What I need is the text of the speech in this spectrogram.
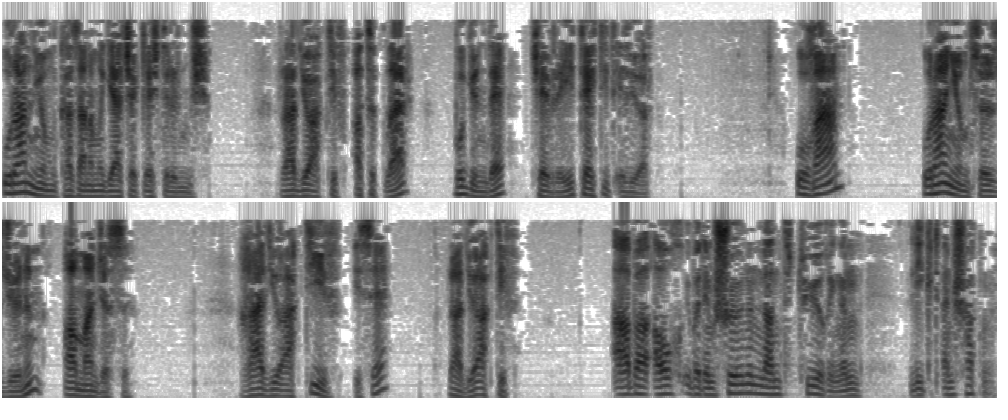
uranyum kazanımı gerçekleştirilmiş. Radyoaktif atıklar bugün de çevreyi tehdit ediyor. Uran, uranyum sözcüğünün Almancası. Radyoaktif ise radioaktiv. Aber auch über dem schönen Land Thüringen liegt ein Schatten.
